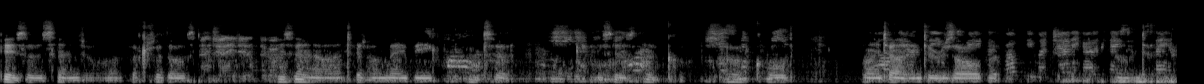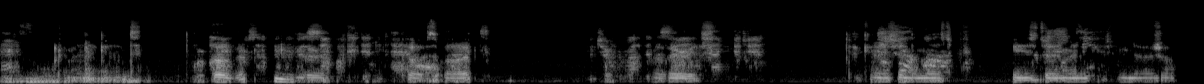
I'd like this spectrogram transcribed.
Case of essential effects of those who not it. may be into cases of cold my time to resolve the criminal it caused by various medication the most. Used medication nasal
